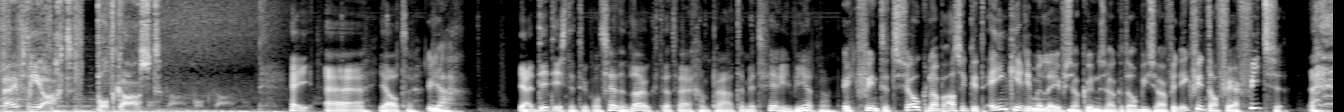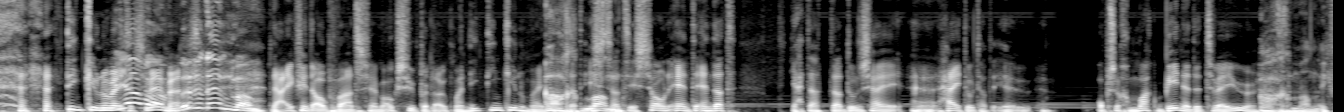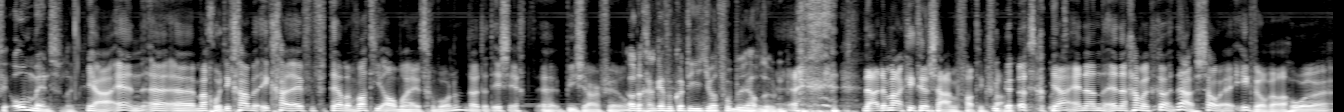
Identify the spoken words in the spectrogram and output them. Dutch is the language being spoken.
538 Podcast. Hey, eh, Jelte. Ja, Ja, dit is natuurlijk ontzettend leuk dat wij gaan praten met Ferry Weertman. ik vind het zo knap. Als ik dit één keer in mijn leven zou kunnen, zou ik het al bizar vinden. Ik vind het al ver fietsen. 10 kilometer ja, zwemmen. man. Dat is een end, man. Nou, ik vind open water zwemmen ook superleuk, maar niet 10 kilometer. Ach, dat, is, man. dat is zo'n end. En dat, ja, dat, dat doen zij, eh, hij doet dat eh, op zijn gemak binnen de twee uur. Ach, man. Ik vind het onmenselijk. Ja, en, eh, eh, maar goed, ik ga, ik ga even vertellen wat hij allemaal heeft gewonnen. Nou, dat is echt eh, bizar veel. Oh, dan ga ik even een kwartiertje wat voor mezelf doen. Nou, daar maak ik er een samenvatting van. Ja, en dan, en dan gaan we. Nou, zo, ik wil wel horen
